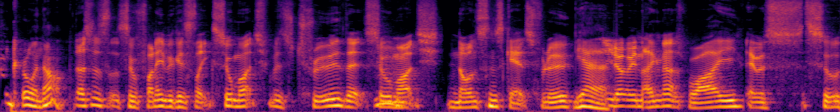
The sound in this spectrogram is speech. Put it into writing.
growing up. This is so funny because like so much was true that so hmm. much nonsense gets through. Yeah. You know what I mean? I think that's why it was so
